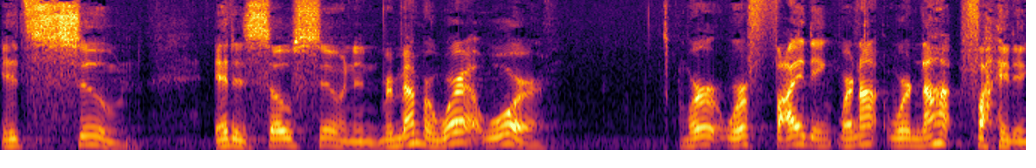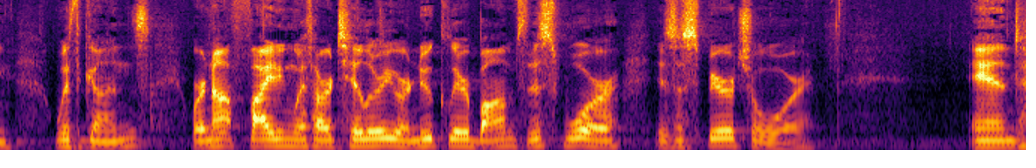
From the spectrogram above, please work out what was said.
It's soon. It is so soon. And remember, we're at war. We're, we're fighting. We're not, we're not fighting with guns. We're not fighting with artillery or nuclear bombs. This war is a spiritual war. And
